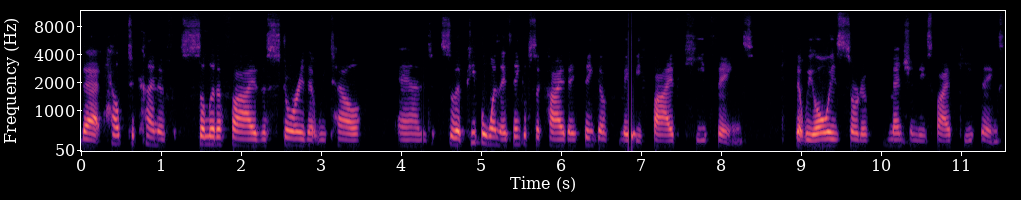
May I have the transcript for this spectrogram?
that help to kind of solidify the story that we tell. And so that people when they think of sakai they think of maybe five key things that we always sort of mention these five key things.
